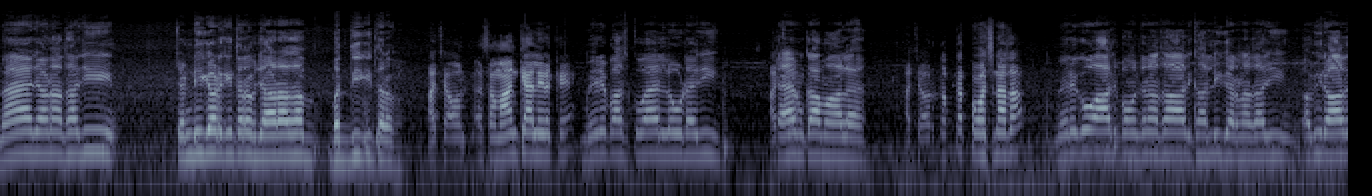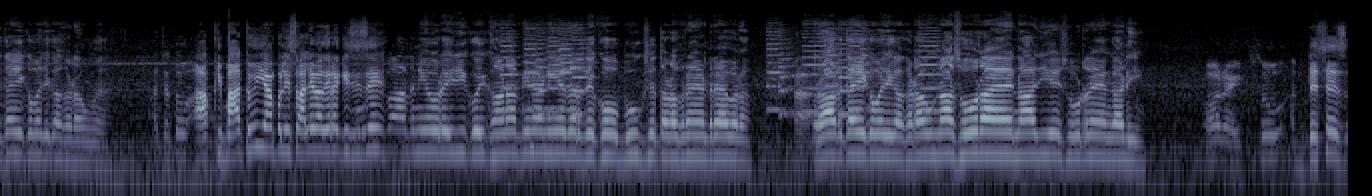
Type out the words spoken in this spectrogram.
मैं जाना था जी चंडीगढ़ की तरफ़ जा रहा था बद्दी की तरफ़ अच्छा और सामान क्या ले रखे हैं मेरे पास कोयल लोड है जी अच्छा। टाइम का माल है अच्छा और कब तक पहुँचना था मेरे को आज पहुँचना था आज खाली करना था जी। अभी रात का एक बजे का खड़ा हूँ मैं। अच्छा तो आपकी बात हुई यहाँ पुलिस वाले वगैरह किसी से? बात नहीं हो रही जी कोई खाना पीना नहीं है इधर देखो भूख से तड़फ रहे हैं ड्राइवर। हाँ। रात का एक बजे का खड़ा हूँ ना सो रहा है ना जी ये छोड़ रहे हैं गाड़ी। This is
